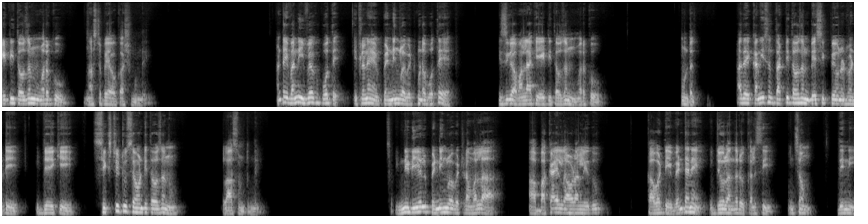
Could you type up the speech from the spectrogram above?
ఎయిటీ థౌజండ్ వరకు నష్టపోయే అవకాశం ఉంది. అంటే ఇవన్నీ ఇవ్వకపోతే ఇట్లనే పెండింగ్లో పెట్టుకుంటూ పోతే ఈజీగా వన్ ల్యాక్ ఎయిటీ థౌజండ్ వరకు ఉంటుంది. అదే కనీసం థర్టీ థౌజండ్ బేసిక్ పే ఉన్నటువంటి ఉద్యోగికి sixty two seventy thousand loss ఉంటుంది. సో ఇన్ని డిఏలు పెండింగ్లో పెట్టడం వల్ల ఆ బకాయిలు రావడం లేదు. కాబట్టి వెంటనే ఉద్యోగులందరూ కలిసి కొంచెం దీన్ని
